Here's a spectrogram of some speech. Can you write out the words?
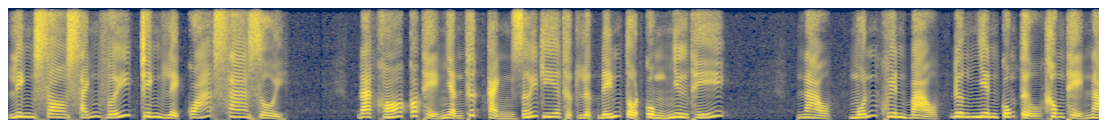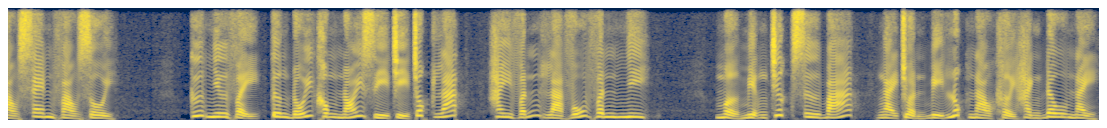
Linh so sánh với trinh lệ quá xa rồi. Đã khó có thể nhận thức cảnh giới kia thực lực đến tột cùng như thế. Nào, muốn khuyên bảo, đương nhiên cũng tự không thể nào xen vào rồi. Cứ như vậy, tương đối không nói gì chỉ chốc lát, hay vẫn là Vũ Vân Nhi. Mở miệng trước sư bá, ngài chuẩn bị lúc nào khởi hành đâu này.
